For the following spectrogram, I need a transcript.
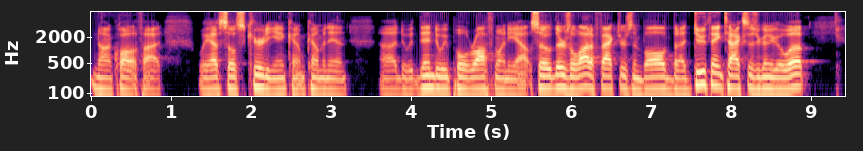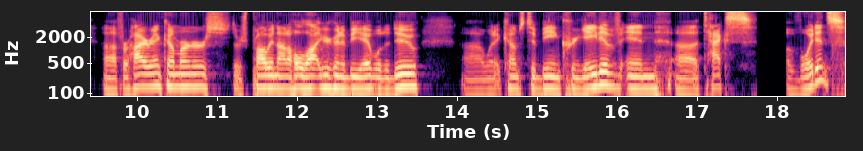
non qualified? We have Social Security income coming in. Uh, do we, then do we pull Roth money out? So there's a lot of factors involved, but I do think taxes are going to go up. Uh, for higher income earners, there's probably not a whole lot you're going to be able to do uh, when it comes to being creative in uh, tax avoidance.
